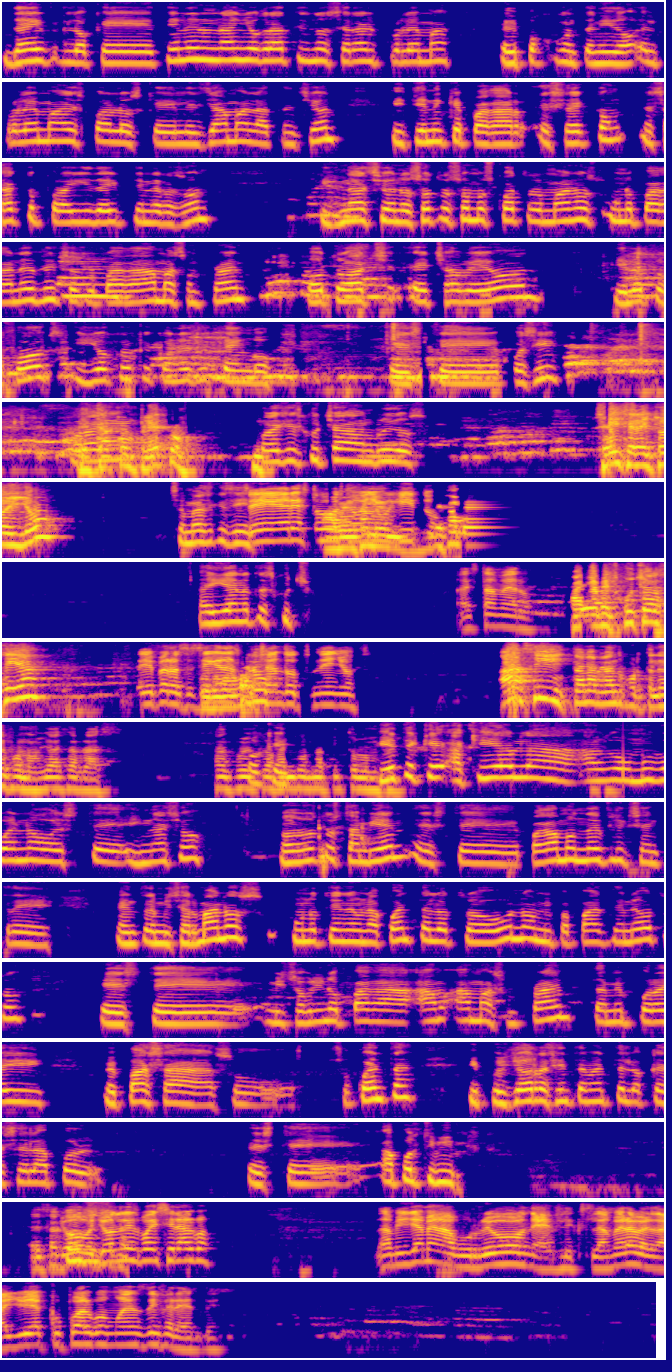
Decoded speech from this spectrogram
Dave, lo que tienen un año gratis no será el problema, el poco contenido. El problema es para los que les llama la atención y tienen que pagar. Exacto, exacto, por ahí Dave tiene razón. Ignacio, nosotros somos cuatro hermanos, uno paga Netflix, otro paga Amazon Prime, otro HBO y el otro Fox, y yo creo que con eso tengo. Este, pues sí. Por Está completo. Por ahí se escuchan ruidos. ¿Sí? ¿Será soy yo? Se me hace que sí. Sí, eres tú, déjame, Ahí ya no te escucho. Ahí está mero. ¿Ahí me escucho así ya? Sí, pero se siguen escuchando tus niños. Ah, sí, están hablando por teléfono, ya sabrás. Fíjate que aquí habla algo muy bueno este Ignacio. Nosotros también este, pagamos Netflix entre, entre mis hermanos. Uno tiene una cuenta, el otro uno, mi papá tiene otro. Este, mi sobrino paga Amazon Prime, también por ahí me pasa su, su cuenta. Y pues yo recientemente lo que es el Apple este, Apple TV. Yo, yo les voy a decir algo. A mí ya me aburrió Netflix, la mera verdad. Yo ya ocupo algo más diferente.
